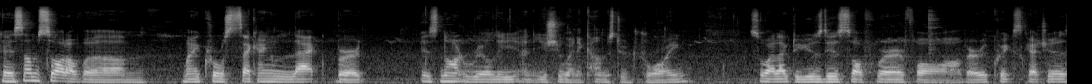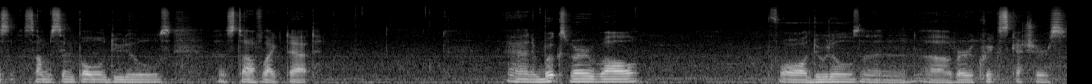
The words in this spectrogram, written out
There's some sort of um, microsecond lag, but it's not really an issue when it comes to drawing. So I like to use this software for very quick sketches, some simple doodles and stuff like that. And it works very well for doodles and uh, very quick sketches.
